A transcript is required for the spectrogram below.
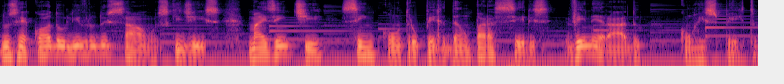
nos recorda o livro dos Salmos, que diz: Mas em ti se encontra o perdão para seres venerado com respeito.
